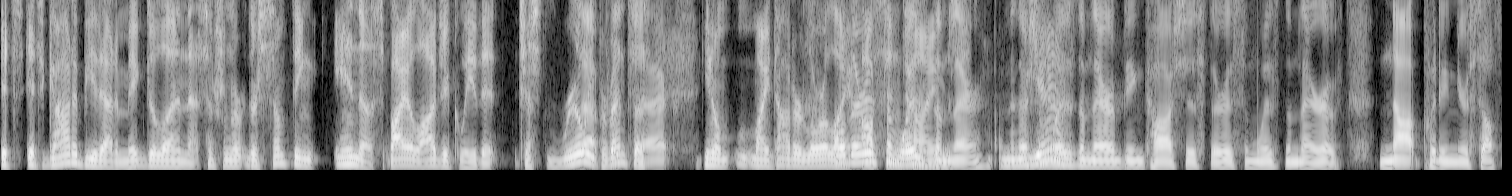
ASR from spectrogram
it's it's got to be that amygdala and that central nerve there's something in us biologically that just really That prevents us you know my daughter Lorelai Well, there is some wisdom there. I mean, there's some wisdom there of being cautious. There is some wisdom there of not putting yourself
